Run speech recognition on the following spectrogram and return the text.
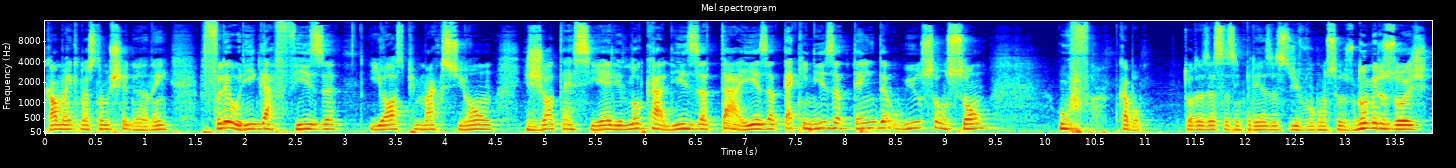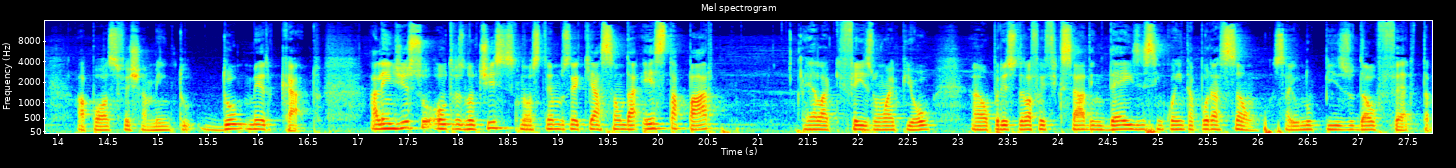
calma aí que nós estamos chegando, hein? Fleury, Gafisa, IOSP, Maxion, JSL, Localiza, Taesa, Tecnisa, Tenda, Wilson Som. Ufa, acabou. Todas essas empresas divulgam seus números hoje após fechamento do mercado. Além disso, outras notícias que nós temos é que a ação da Estapar, ela que fez um IPO, ah, o preço dela foi fixado em 10,50 por ação, saiu no piso da oferta.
